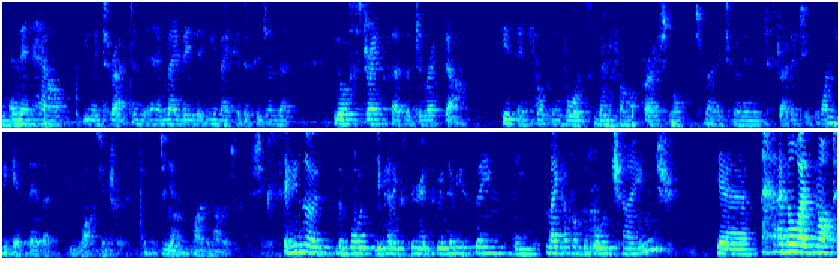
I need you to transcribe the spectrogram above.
Mhm. and then how you interact. And, and it may be that you make a decision that your strength as a director is in helping boards move from operational to management and into strategy. But once you get there, that's you've lost interest. You need to go and find another directorship. And in those the boards that you've had experience with, have you seen the makeup of the board change? Yeah, and always not.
